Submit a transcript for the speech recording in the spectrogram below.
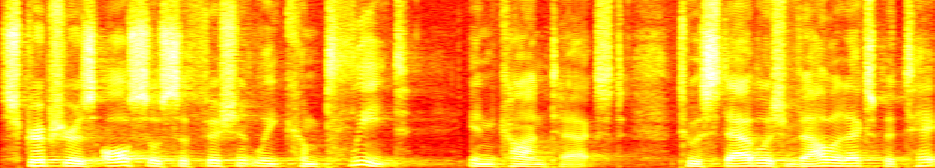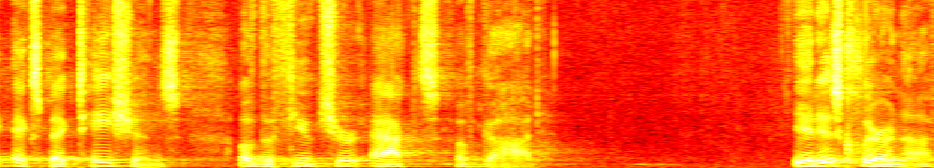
Scripture is also sufficiently complete in context to establish valid expecta- expectations of the future acts of God. It is clear enough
